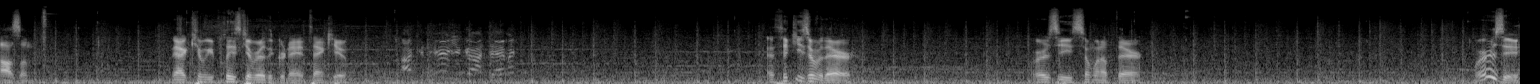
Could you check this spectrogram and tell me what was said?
Awesome. Now, can we please get rid of the grenade? Thank you. I can hear you, goddammit. I think he's over there. Or is he someone up there? Where is he?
